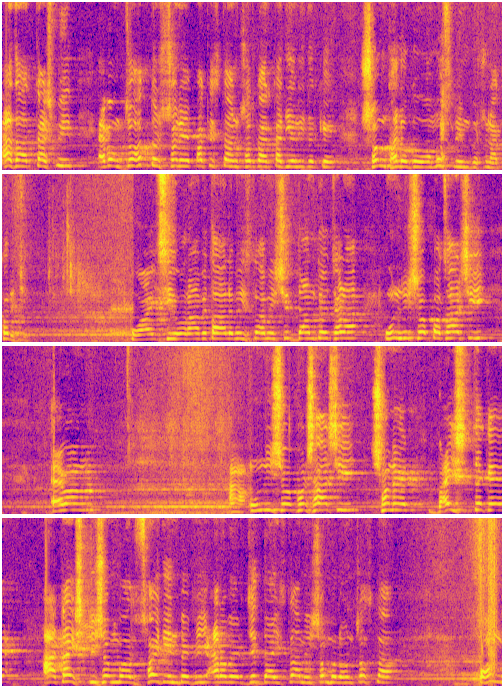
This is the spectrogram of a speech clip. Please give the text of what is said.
আজাদ কাশ্মীর এবং চুয়াত্তর সনে পাকিস্তান সরকার কাদিয়ানিদেরকে সংখ্যালঘু ও মুসলিম ঘোষণা করেছে। ওআইসি ও রাবেতা আলম ইসলামী সিদ্ধান্ত ছাড়া উনিশশো পঁচাশি এবং উনিশশো পঁচাশি সনের বাইশ থেকে আঠাইশ ডিসেম্বর ছয় দিন ব্যাপী আরবের জেদ্দা ইসলামী সম্মেলন সংস্থা অঙ্গ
